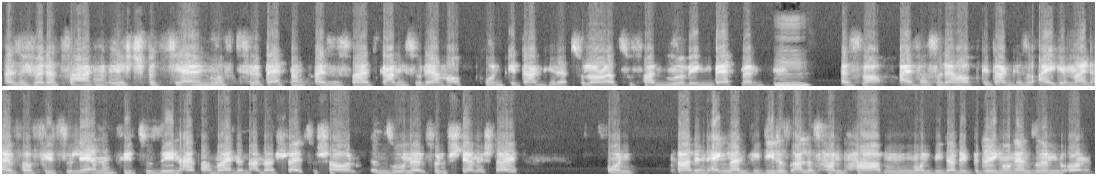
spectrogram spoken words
Also ich würde jetzt sagen, nicht speziell nur für Batman. Also es war jetzt gar nicht so der Hauptgrundgedanke, zu Laura zu fahren, nur wegen Batman. Mhm. Es war einfach so der Hauptgedanke, so allgemein, einfach viel zu lernen, viel zu sehen, einfach mal in einen anderen Stall zu schauen, in so einen Fünf-Sterne-Stall. Und gerade in England, wie die das alles handhaben und wie da die Bedingungen sind und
